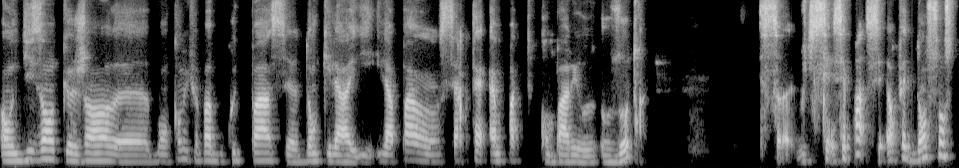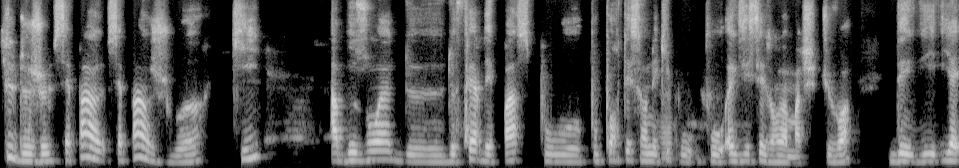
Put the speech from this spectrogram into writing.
en disant que, genre, euh, bon, comme il ne fait pas beaucoup de passes, euh, donc il n'a il, il a pas un certain impact comparé aux, aux autres. C'est pas, c'est- en fait, dans son style de jeu, ce n'est pas, c'est pas un joueur qui a besoin de, de faire des passes pour, pour porter son équipe, pour, pour exister dans un match, tu vois. Des, il y a,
